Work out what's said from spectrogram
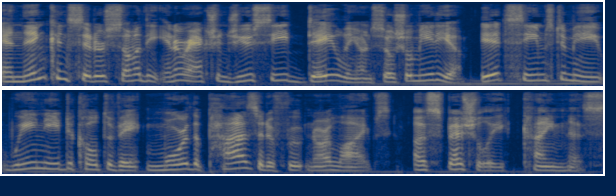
and then consider some of the interactions you see daily on social media. It seems to me we need to cultivate more the positive fruit in our lives, especially kindness.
